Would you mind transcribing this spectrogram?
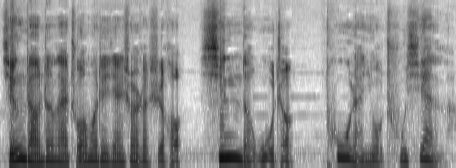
警长正在琢磨这件事的时候，新的物证突然又出现了。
